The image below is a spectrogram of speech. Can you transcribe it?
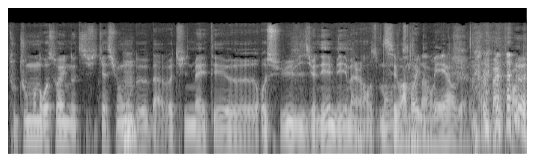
tout, tout le monde reçoit une notification Mm. de, bah, votre film a été euh, reçu, visionné, mais malheureusement. C'est vraiment une merde. On peut pas le prendre.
